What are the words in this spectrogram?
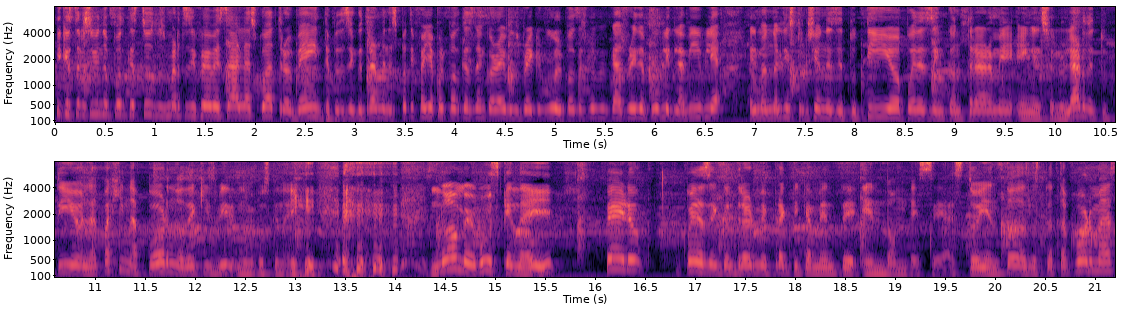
Y que estaré subiendo podcast todos los martes y jueves a las 4.20. Puedes encontrarme en Spotify, Apple Podcast, Anchor, iBooks, Breaker, Google Podcast, Podcast, Radio Public, La Biblia, el manual de instrucciones de tu tío. Puedes encontrarme en el celular de tu tío, en la página porno de Xvideo. No me busquen ahí. no me busquen ahí. Pero puedes encontrarme prácticamente en donde sea. Estoy en todas las plataformas.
